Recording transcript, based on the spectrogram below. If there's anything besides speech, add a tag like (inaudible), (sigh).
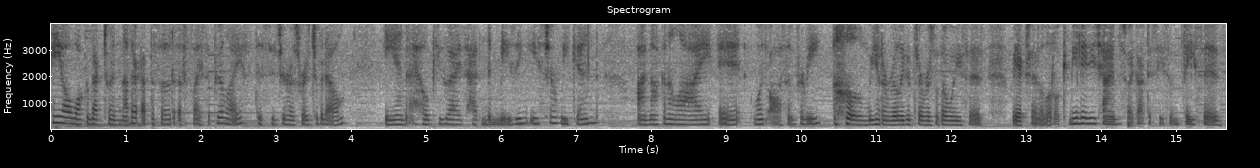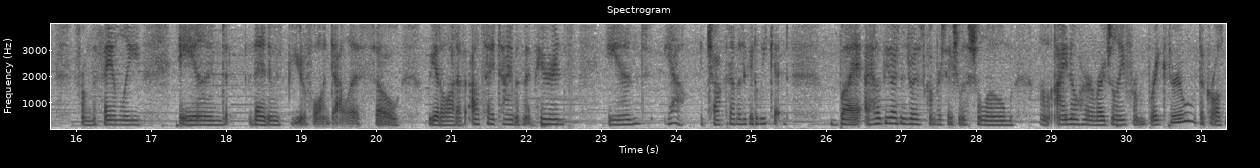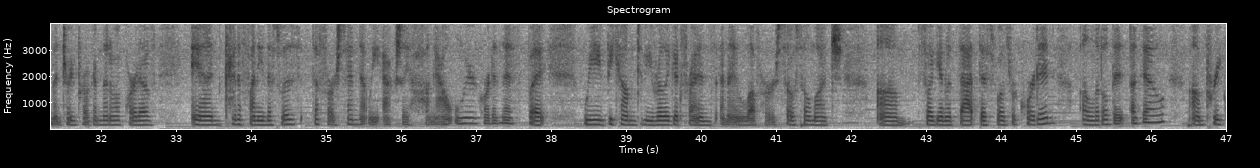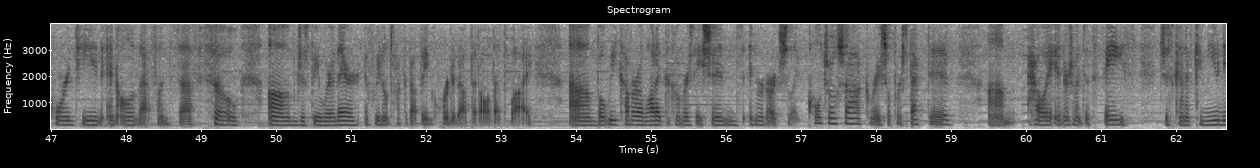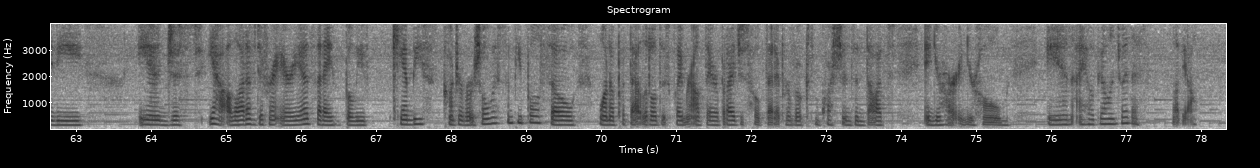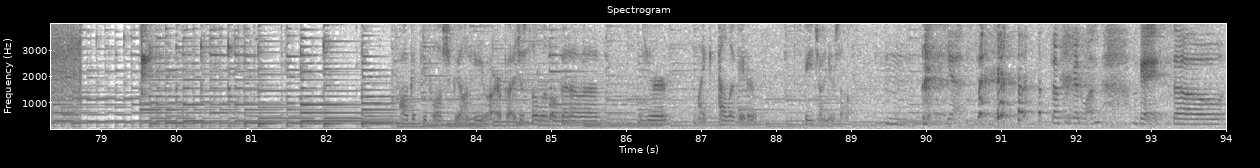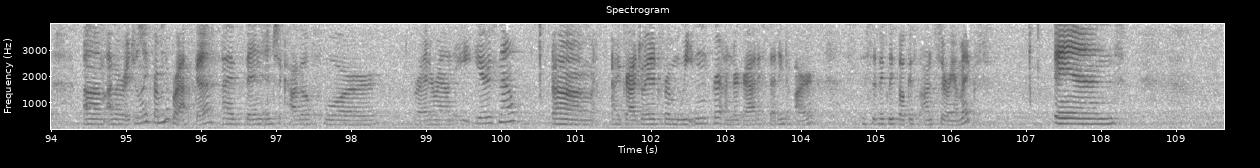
Hey y'all, welcome back to another episode of Slice Up Your Life. This is your host Rachel Bedell, and I hope you guys had an amazing Easter weekend. I'm not gonna lie, it was awesome for me. (laughs) Um, we had a really good service with Oasis. We actually had a little community time, so I got to see some faces from the family, and then it was beautiful in Dallas. So we had a lot of outside time with my parents, and yeah, it chalked it up as a good weekend. But I hope you guys enjoy this conversation with Shalom. Um, I know her originally from Breakthrough, the girls' mentoring program that I'm a part of. And kind of funny, this was the first time that we actually hung out when we recorded this, but we've become to be really good friends, and I love her so, so much. Um, so, again, with that, this was recorded a little bit ago, um, pre quarantine, and all of that fun stuff. (laughs) So, um, just be aware there. If we don't talk about being hoarded up at all, that's why. Um, but we cover a lot of good conversations in regards to like cultural shock, racial perspective, um, how it intertwines with faith, just kind of community, and just, yeah, a lot of different areas that I believe can be controversial with some people. So, want to put that little disclaimer out there, but I just hope that it provokes some questions and thoughts in your heart and your home. And I hope y'all enjoy this. Love y'all. Originally from Nebraska. I've been in Chicago for right around eight years now. Um, I graduated from Wheaton for undergrad. I studied art, specifically focused on ceramics. And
